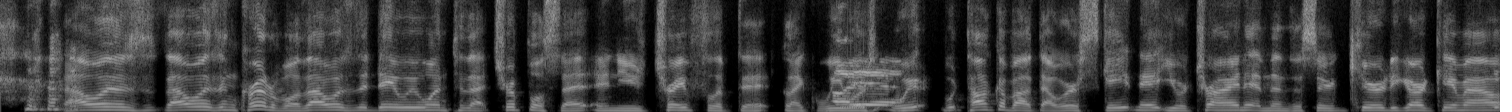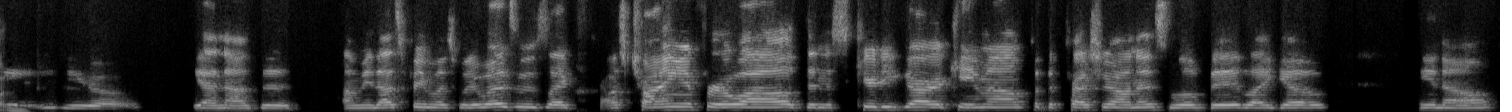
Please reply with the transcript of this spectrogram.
that was that was incredible. That was the day we went to that triple set and you tray flipped it. Like we Oh, were yeah. we, we talk about that. We were skating it, you were trying it, and then the security guard came out. And, yeah, yeah, no, the I mean that's pretty much what it was. It was like I was trying it for a while, then the security guard came out, put the pressure on us a little bit, like, yo, you know,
